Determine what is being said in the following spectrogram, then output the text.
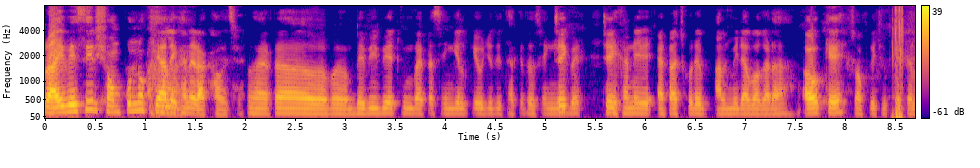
প্রাইভেসির সম্পূর্ণ খেয়াল হ্যাঁ। এখানে রাখা হয়েছে। একটা বেবি বেড কিংবা একটা সিঙ্গেল কেউ যদি থাকে তো সিঙ্গেল বেড। এখানে অ্যাটাচ করে আলমিরা বাগারা ওকে সবকিছু কেটেল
